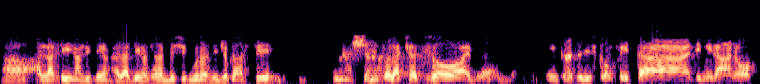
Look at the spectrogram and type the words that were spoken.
a, a Latina, a Latina sarebbe sicura di giocarsi una chance l'accesso ai playoff. In caso di sconfitta di Milano,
